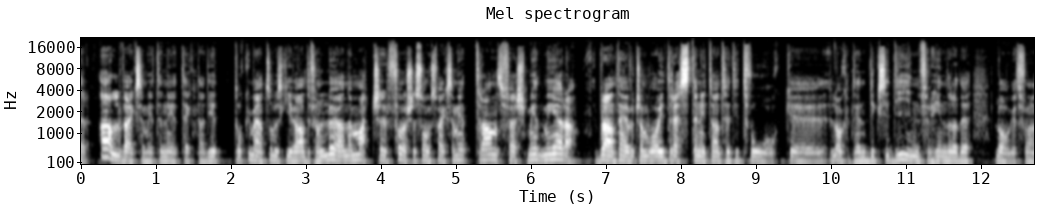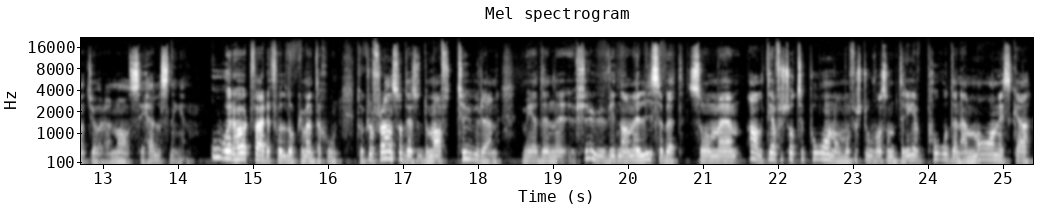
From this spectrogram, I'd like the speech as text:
där all verksamhet är nedtecknad i ett dokument som beskriver allt från löner, matcher, försäsongsverksamhet, transfers med mera. Bland annat när Everton var i Dresden 1932 och eh, lagkapten Dick Sedin förhindrade laget från att göra nazihälsningen. Oerhört värdefull dokumentation. Dr. Frans har dessutom haft turen med en fru vid namn Elisabeth som eh, alltid har förstått sig på honom och förstod vad som drev på den här maniska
